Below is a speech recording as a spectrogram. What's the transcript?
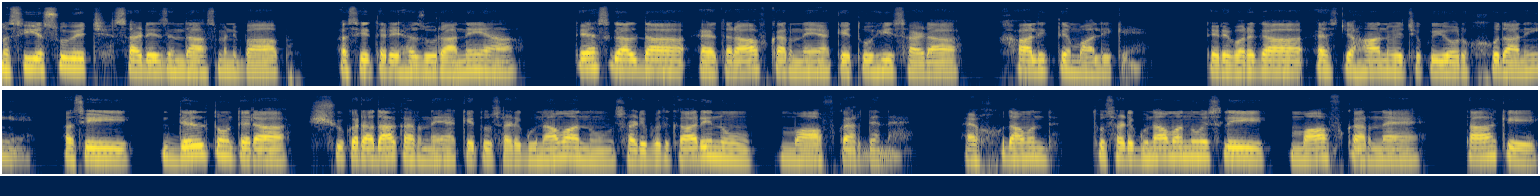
ਮਸੀਹ ਯਸੂ ਵਿੱਚ ਸਾਡੇ ਜ਼ਿੰਦਾ ਅਸਮਾਨੀ ਬਾਪ, ਅਸੀਂ ਤੇਰੇ ਹਜ਼ੂਰ ਆਨੇ ਆ ਤੇ ਇਸ ਗੱਲ ਦਾ ਇਤਰਾਫ ਕਰਨੇ ਆ ਕਿ ਤੂੰ ਹੀ ਸਾਡਾ ਖਾਲਿਕ ਤੇ ਮਾਲਿਕ ਹੈ। ਤੇਰੇ ਵਰਗਾ ਇਸ ਜਹਾਨ ਵਿੱਚ ਕੋਈ ਹੋਰ ਖੁਦਾ ਨਹੀਂ ਹੈ। ਅਸੀਂ ਦਿਲ ਤੋਂ ਤੇਰਾ ਸ਼ੁਕਰ ਅਦਾ ਕਰਨੇ ਆ ਕਿ ਤੂੰ ਸਾਡੇ ਗੁਨਾਹਾਂ ਨੂੰ, ਸਾਡੀ ਬਦਕਾਰੀ ਨੂੰ ਮਾਫ ਕਰ ਦੇਣਾ ਹੈ। ਐ ਖੁਦਾਵੰਦ, ਤੂੰ ਸਾਡੇ ਗੁਨਾਹਾਂ ਨੂੰ ਇਸ ਲਈ ਮਾਫ ਕਰਨਾ ਹੈ ਤਾਂ ਕਿ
